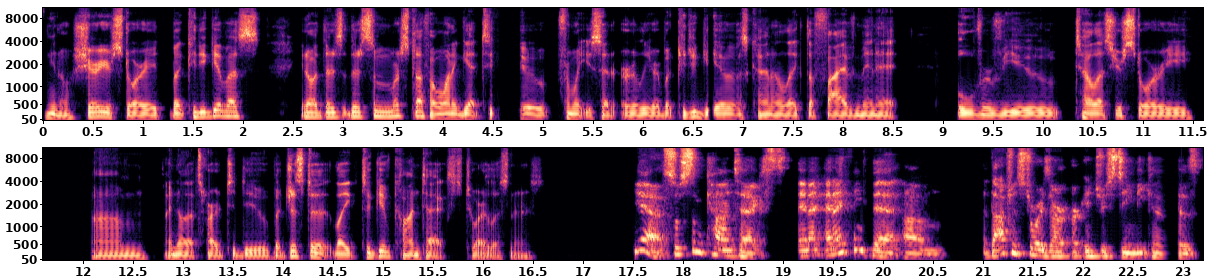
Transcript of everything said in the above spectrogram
you know share your story but could you give us you know there's there's some more stuff i want to get to from what you said earlier but could you give us kind of like the five minute overview tell us your story um i know that's hard to do but just to like to give context to our listeners. Yeah so some context and i and i think that um adoption stories are, are interesting because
